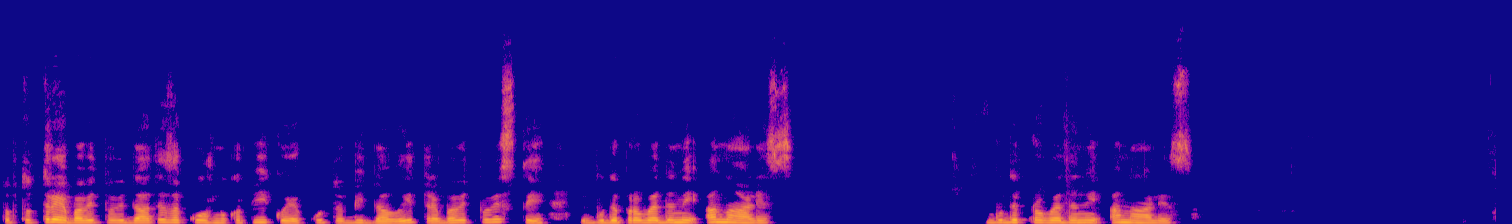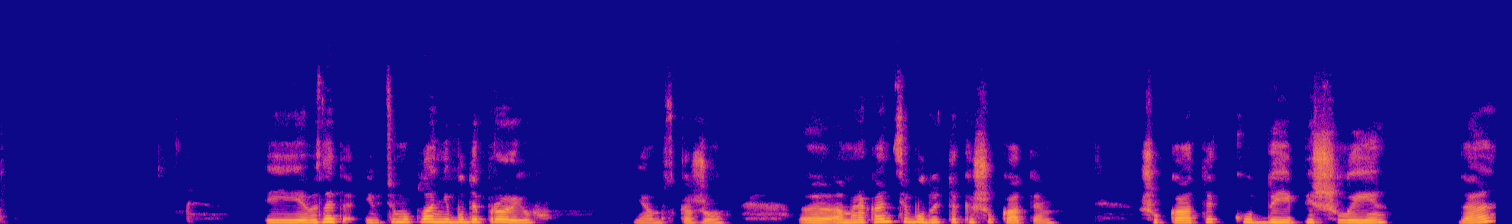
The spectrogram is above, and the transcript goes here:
Тобто треба відповідати за кожну копійку, яку тобі дали, треба відповісти. І буде проведений аналіз. Буде проведений аналіз. І ви знаєте, і в цьому плані буде прорив, я вам скажу. Е, Американці будуть таки шукати. Шукати, куди пішли, да?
